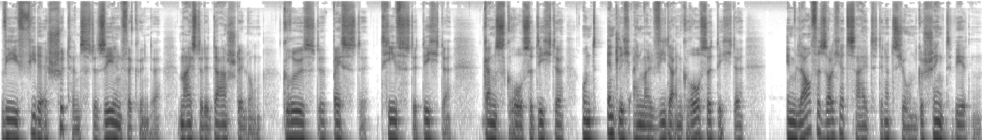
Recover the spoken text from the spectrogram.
wie viele erschütterndste Seelenverkünder, Meister der Darstellung, größte, beste, tiefste Dichter, ganz große Dichter und endlich einmal wieder ein großer Dichter im Laufe solcher Zeit der Nation geschenkt werden.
